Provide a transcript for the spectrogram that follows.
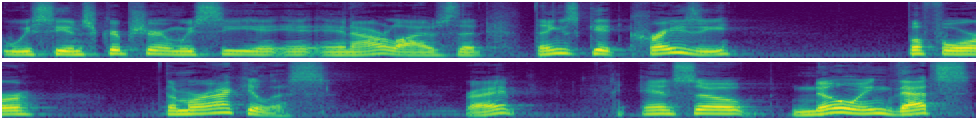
we see in Scripture and we see in, in our lives that things get crazy before the miraculous, right? And so, knowing that's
